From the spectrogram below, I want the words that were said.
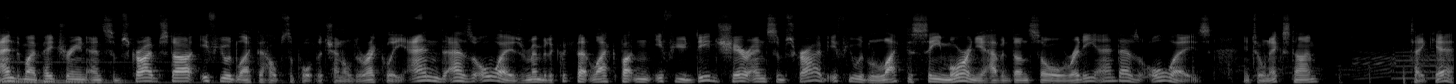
and my Patreon and Subscribe Star if you would like to help support the channel directly. And as always, remember to click that like button if you did, share and subscribe if you would like to see more and you haven't done so already. And as always, until next time, take care.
